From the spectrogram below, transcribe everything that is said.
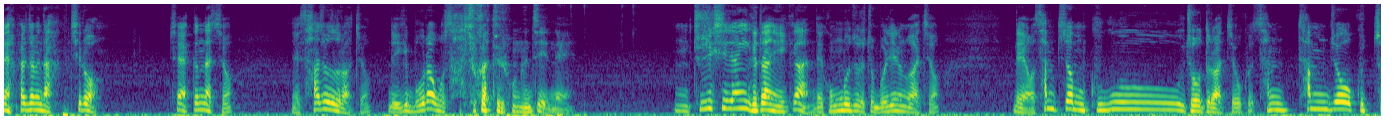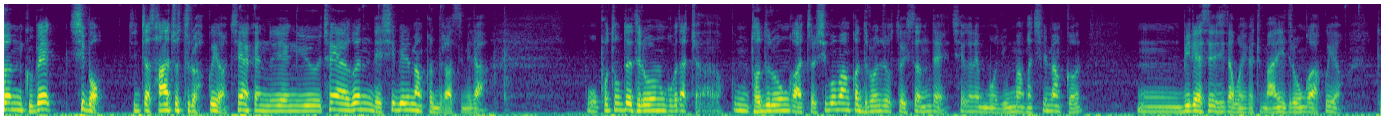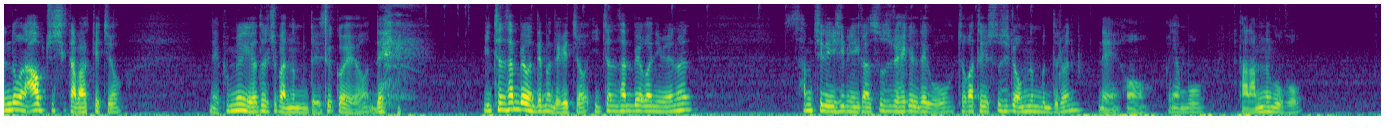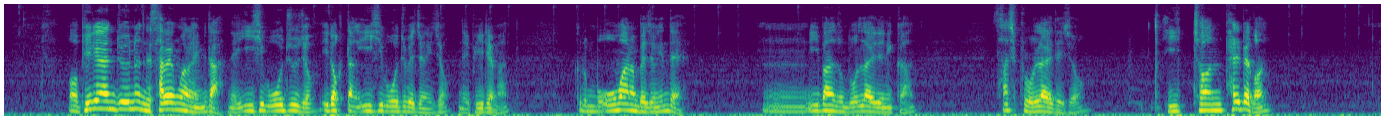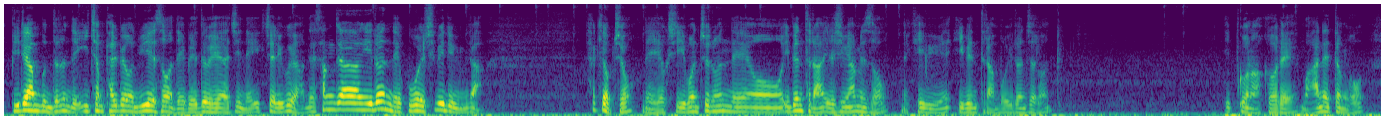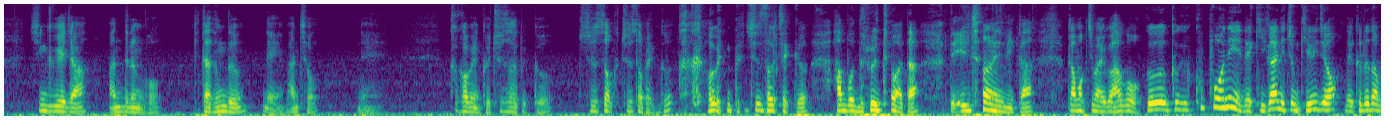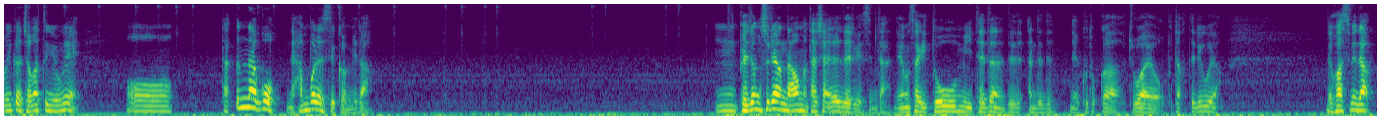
네, 8점이다. 7호. 최악 끝났죠. 네, 4조 들어왔죠. 근데 이게 뭐라고 4조가 들어오는지, 네. 음, 주식시장이 그다니까, 네, 공모주로 좀 몰리는 것 같죠. 네, 어, 3.99조 들어왔죠. 그 3, 3조 9,910억. 진짜 4조 들어왔고요. 청약 현행유 청약은 네, 11만 건 들어왔습니다. 뭐 보통 때 들어오는 것보다 조금 더 들어온 것 같죠. 15만 건 들어온 적도 있었는데 최근에 뭐 6만 건, 7만 건 음, 미래 에셋이다 보니까 좀 많이 들어온 것 같고요. 금동은 9주씩 다 받겠죠. 네, 분명히 8주 받는 분도 있을 거예요. 네. 2,300원 되면 되겠죠. 2,300원이면은 37에 20이니까 수수료 해결되고 저 같은 수수료 없는 분들은 네, 어, 그냥 뭐 다 남는 거고. 어, 비례 안주는 네, 400만 원입니다. 네, 25주죠. 1억당 25주 배정이죠. 네, 비례만. 그럼 뭐 5만 원 배정인데 음, 2만 원 정도 올라야 되니까 40% 올라야 되죠. 2,800원. 비례한 분들은 네, 2,800원 위에서 네, 매도해야지 네, 익절이고요. 네, 상장일은 네, 9월 11일입니다. 할 게 없죠. 네, 역시 이번 주는 네, 어, 이벤트나 열심히 하면서 네, KB 이벤트나 뭐 이런저런 입거나 거래 뭐 안 했던 거 신규 계좌 만드는 거 기타 등등 네 많죠. 네 카카오뱅크 출석뱅크 출석 출석뱅크 카카오뱅크 출석 체크 한 번 누를 때마다 네 1,000원이니까 까먹지 말고 하고 그, 그 쿠폰이 네 기간이 좀 길죠. 네 그러다 보니까 저 같은 경우에 어 다 끝나고 네, 한 번에 쓸 겁니다. 음, 배정 수량 나오면 다시 알려드리겠습니다. 내 영상이 도움이 되든, 안 되든 네, 구독과 좋아요 부탁드리고요. 네, 고맙습니다.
